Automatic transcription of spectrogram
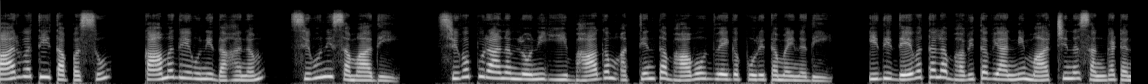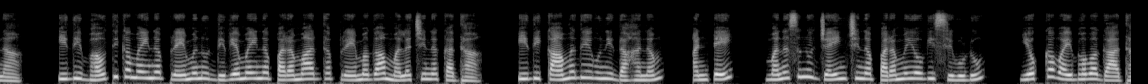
పార్వతీ తపస్సు కామదేవుని దహనం శివుని సమాధి. శివపురాణంలోని ఈ భాగం అత్యంత భావోద్వేగపూరితమైనది. ఇది దేవతల భవితవ్యాన్ని మార్చిన సంఘటన. ఇది భౌతికమైన ప్రేమను దివ్యమైన పరమార్థ ప్రేమగా మలచిన కథ. ఇది కామదేవుని దహనం అంటే మనసును జయించిన పరమయోగి శివుడు యొక్క వైభవగాథ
